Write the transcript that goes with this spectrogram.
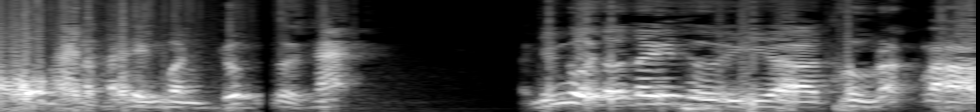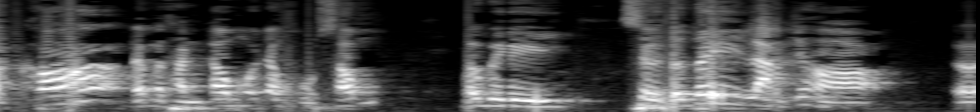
thổ hay là thể hiện mình trước người khác. Những người tự ti thì à, thường rất là khó để mà thành công ở trong cuộc sống, bởi vì sự tự ti làm cho họ ờ,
